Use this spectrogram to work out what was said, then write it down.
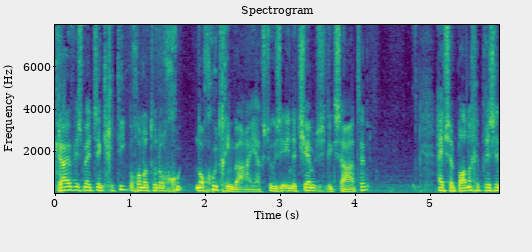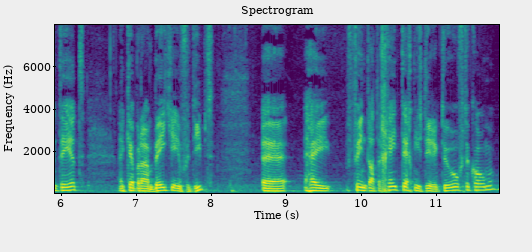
Cruijff is met zijn kritiek begonnen toen het nog goed, nog goed ging bij Ajax. Toen ze in de Champions League zaten. Hij heeft zijn plannen gepresenteerd. En ik heb er daar een beetje in verdiept. Eh, hij vindt dat er geen technisch directeur hoeft te komen.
